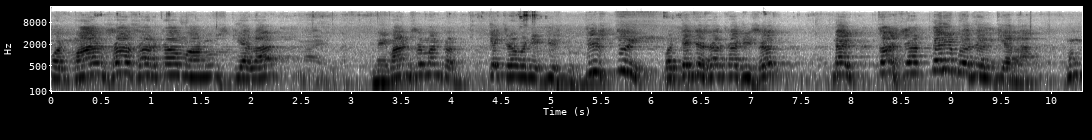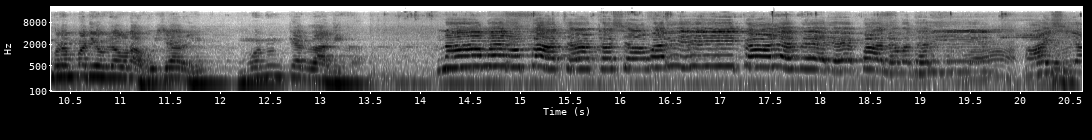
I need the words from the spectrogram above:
पण माणसासारखा माणूस केला नाही. माणसं म्हणतात त्याच्यावर दिसतो. दिसतोय पण त्याच्यासारखा दिसत नाही. कशात तरी बदल केला. मग ब्रह्मदेव एवढा हुशार आहे म्हणून त्याला अधिकार नाम रूपाच्या ठशावरी काळ बेरे पालवधरी आयसिया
